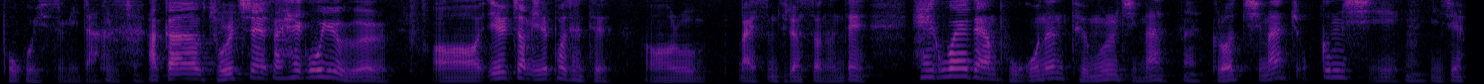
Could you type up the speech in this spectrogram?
보고 있습니다. 그렇죠. 아까 졸지에서 해고율 어, 1.1%로 말씀드렸었는데 해고에 대한 보고는 드물지만 네. 그렇지만 조금씩 이제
